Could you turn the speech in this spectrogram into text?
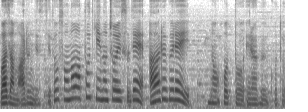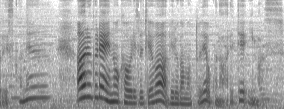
技もあるんですけどその時のチョイスでアールグレイのホットを選ぶことですかね。アールグレイの香り付けはベルガモットで行われています、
